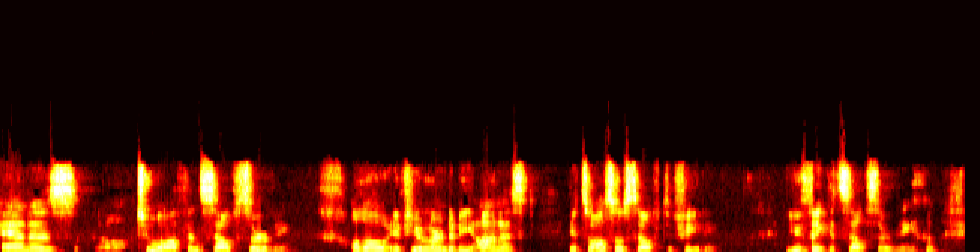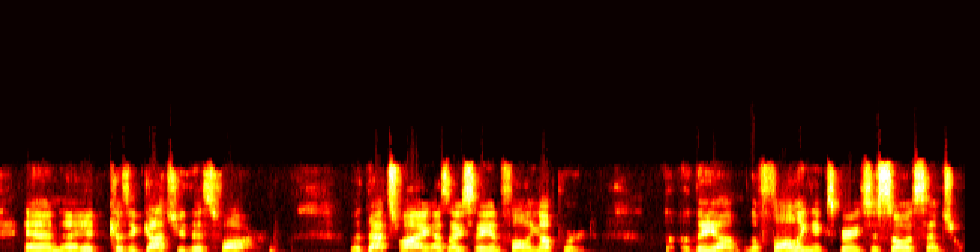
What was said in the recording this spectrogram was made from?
and as too often self serving. Although, if you learn to be honest, it's also self defeating. You think it's self serving. and uh, it because it got you this far. But that's why, as I say in Falling Upward, the um, the falling experience is so essential.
